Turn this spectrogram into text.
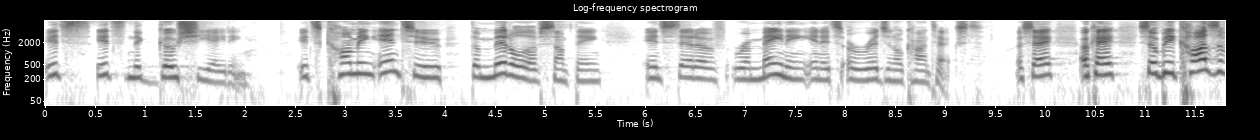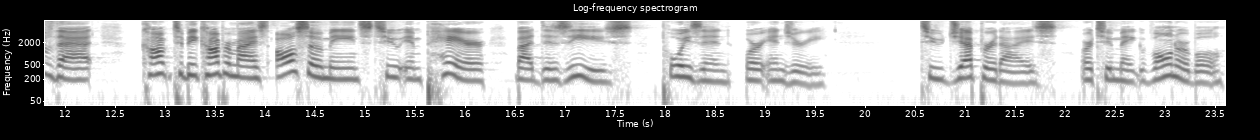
It's, it's negotiating, it's coming into the middle of something instead of remaining in its original context. Okay? Okay? So because of that, com- to be compromised also means to impair by disease, poison, or injury, to jeopardize or to make vulnerable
